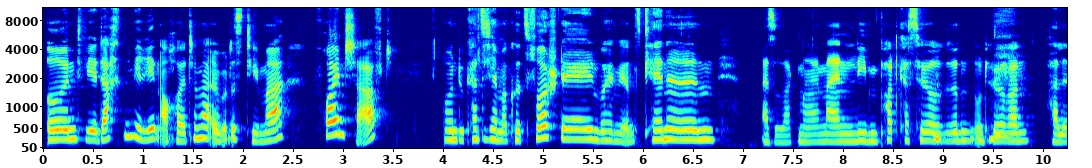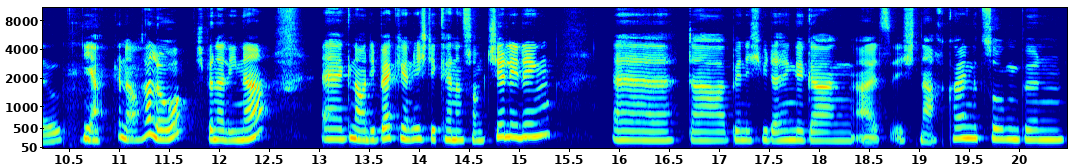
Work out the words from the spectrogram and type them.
Und wir dachten, wir reden auch heute mal über das Thema Freundschaft. Und du kannst dich ja mal kurz vorstellen, woher wir uns kennen. Also sag mal meinen lieben Podcast-Hörerinnen und Hörern Hallo. Ja, genau. Hallo, ich bin Alina. Äh, genau, die Becky und ich, die kennen uns vom Cheerleading. Äh, da bin ich wieder hingegangen, als ich nach Köln gezogen bin.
